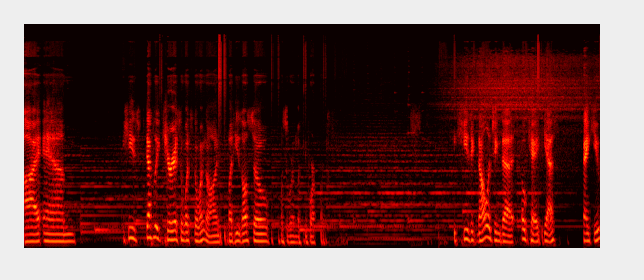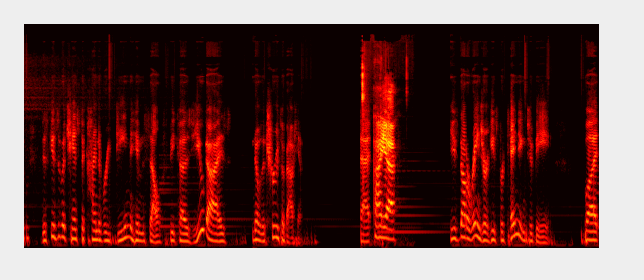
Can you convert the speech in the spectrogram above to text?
I am. He's definitely curious of what's going on, but he's also what's the word I'm looking for? He's acknowledging that. Okay, yes, thank you. This gives him a chance to kind of redeem himself because you guys know the truth about him. That Oh yeah. he's not a ranger, he's pretending to be. But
